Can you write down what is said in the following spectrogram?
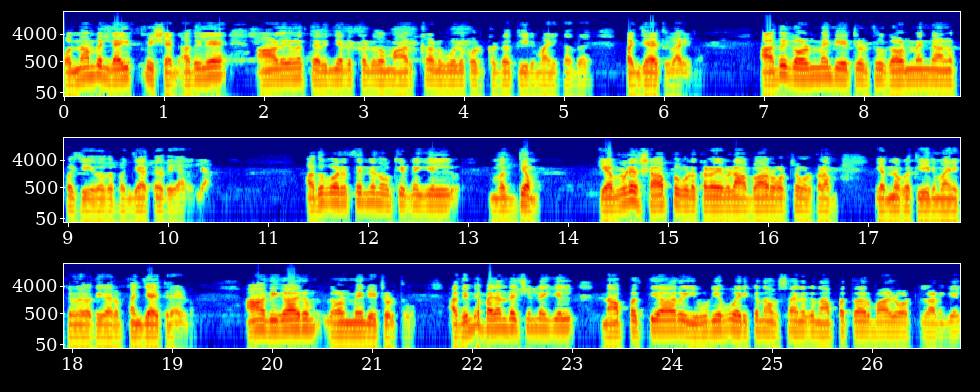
ഒന്നാമത് ലൈഫ് മിഷൻ. അതിലെ ആളുകളെ തെരഞ്ഞെടുക്കേണ്ടതും ആർക്കാണ് വീട് കൊടുക്കേണ്ടത് തീരുമാനിക്കുന്നത് പഞ്ചായത്തുകളായിരുന്നു. അത് ഗവൺമെന്റ് ഏറ്റെടുത്തു. ഗവൺമെന്റാണ് ഇപ്പോൾ ചെയ്യുന്നത് പഞ്ചായത്തിന് അധികാരമില്ല. അതുപോലെ തന്നെ നോക്കിയിട്ടുണ്ടെങ്കിൽ മദ്യം എവിടെ ഷാപ്പ് കൊടുക്കണം എവിടെ അബാർ ഹോട്ടൽ കൊടുക്കണം എന്നൊക്കെ തീരുമാനിക്കുന്ന അധികാരം പഞ്ചായത്തിനായിരുന്നു. ആ അധികാരം ഗവൺമെന്റ് ഏറ്റെടുത്തു. അതിന്റെ ഫലം എന്താ വെച്ചിട്ടുണ്ടെങ്കിൽ നാൽപ്പത്തിയാറ് യു ഡി എഫ് ഭരിക്കുന്ന അവസാനമൊക്കെ നാൽപ്പത്തി ആറ് ബാർ ഹോട്ടലാണെങ്കിൽ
